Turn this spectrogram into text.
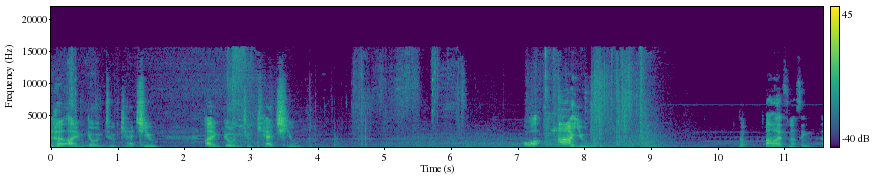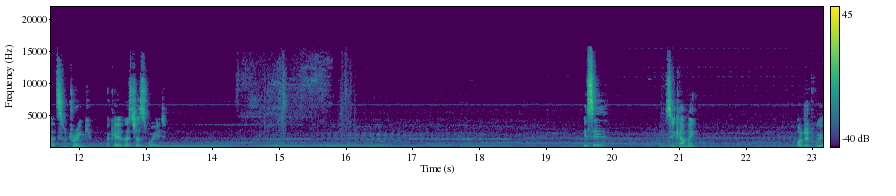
I'm going to catch you. I'm going to catch you. Or are you? No. Oh, I have nothing else to drink. Okay, let's just wait. Is he? Is he coming? Or did we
